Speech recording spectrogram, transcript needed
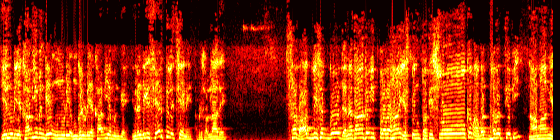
என்னுடைய காவியம் எங்கே? உன்னுடைய உங்களுடைய காவியம் எங்கே? இது ரெண்டையும் சேர்த்து வச்சேனே அப்படி சொல்லாதே. ச வாக்விசர்கோ ஜனதாக விப்ளவா எஸ்மின் பிரதிஸ்லோகம் அபத்தவத்தியபி நாமானி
